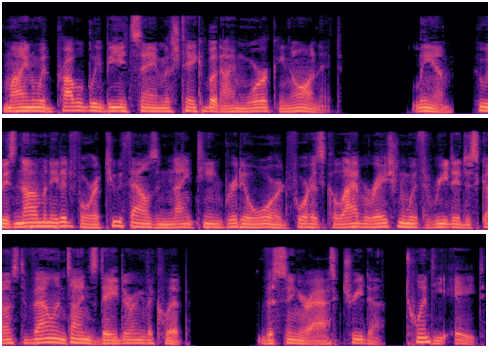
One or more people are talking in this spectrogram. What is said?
Mine would probably be it's a mistake but I'm working on it. Liam, who is nominated for a 2019 Brit Award for his collaboration with Rita discussed Valentine's Day during the clip. The singer asked Rita, 28,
